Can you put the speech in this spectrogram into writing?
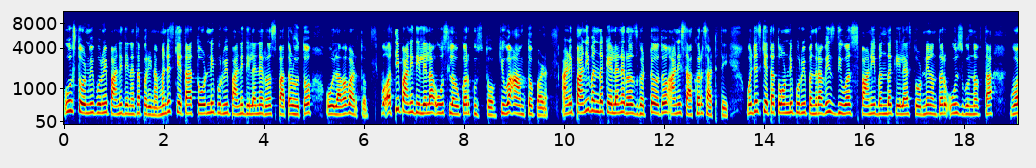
ऊस तोडणीपूर्वी पाणी देण्याचा परिणाम. म्हणजेच की आता तोडणीपूर्वी पाणी दिल्याने रस पातळ होतो ओलावा वाढतो व अति पाणी दिलेला ऊस लवकर कुजतो किंवा आंबतो पण. आणि पाणी बंद केल्याने रस घट्ट होतो आणि साखर साठते. म्हणजेच की आता तोडणीपूर्वी पंधरा वीस दिवस पाणी बंद केल्यास तोडणीनंतर ऊस गुणवत्ता व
